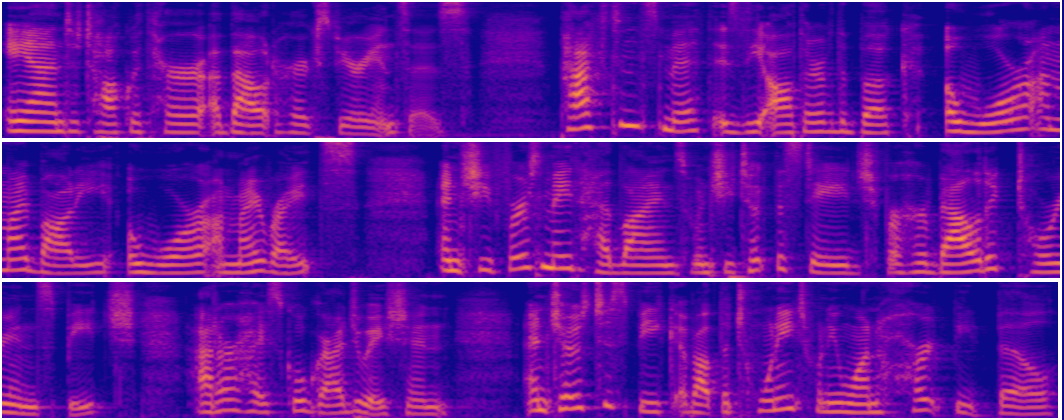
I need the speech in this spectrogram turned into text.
and to talk with her about her experiences. Paxton Smith is the author of the book A War on My Body, A War on My Rights, and she first made headlines when she took the stage for her valedictorian speech at her high school graduation and chose to speak about the 2021 Heartbeat Bill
